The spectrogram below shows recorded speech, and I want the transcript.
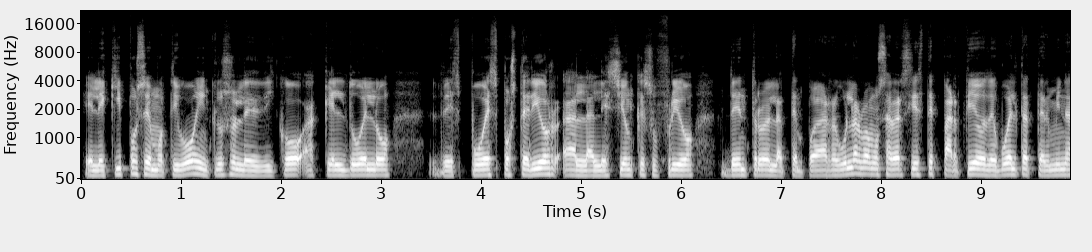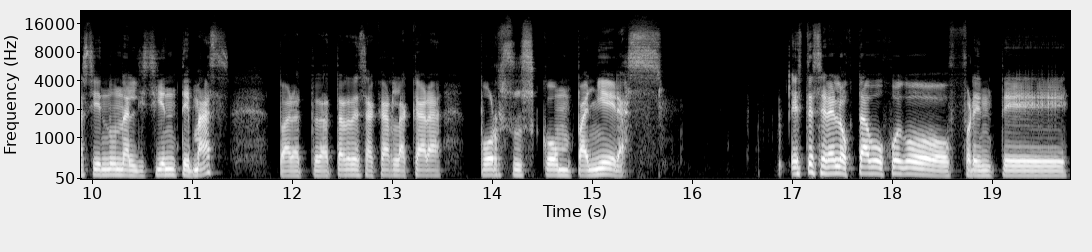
el equipo se motivó e incluso le dedicó aquel duelo después posterior a la lesión que sufrió dentro de la temporada regular. Vamos a ver si este partido de vuelta termina siendo un aliciente más para tratar de sacar la cara por sus compañeras. Este será el octavo juego frente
